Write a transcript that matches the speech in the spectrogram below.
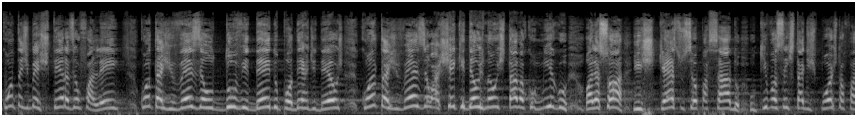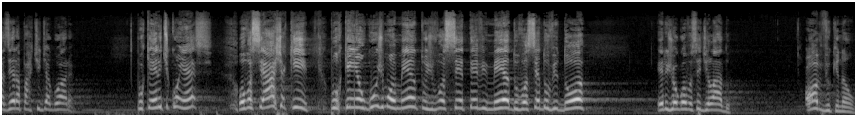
quantas besteiras eu falei, quantas vezes eu duvidei do poder de Deus, quantas vezes eu achei que Deus não estava comigo. Olha só, esquece o seu passado, o que você está disposto a fazer a partir de agora, porque Ele te conhece. Ou você acha que, porque em alguns momentos você teve medo, você duvidou, ele jogou você de lado? Óbvio que não.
